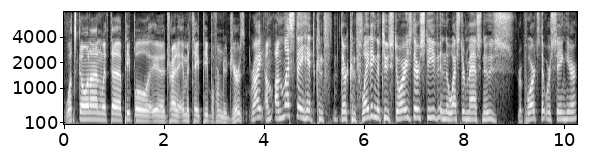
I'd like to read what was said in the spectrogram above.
What's going on with uh, people uh, trying to imitate people from New Jersey? Right, um, unless they had conf- they're conflating the two stories there, Steve, in the Western Mass News reports that we're seeing here,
